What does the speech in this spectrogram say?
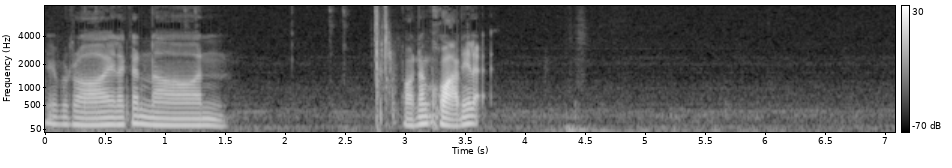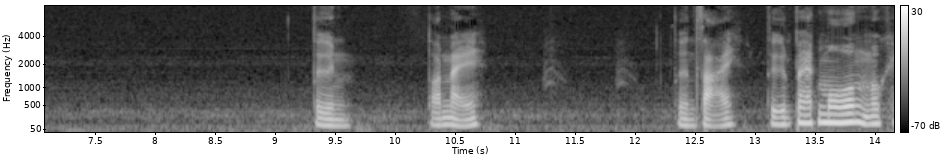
เรียบร้อยแล้วก็นอนนอนทางขวานี่แหละตื่น ตอนไหน ตื่นสาย ตื่นแปดโมง โอเค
